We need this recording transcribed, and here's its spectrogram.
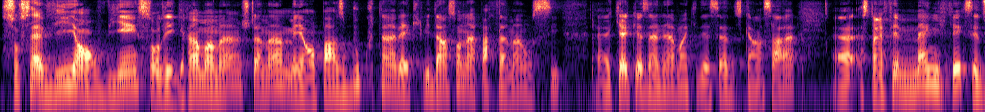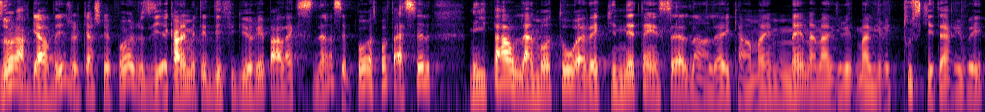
sur sa vie. On revient sur les grands moments, justement, mais on passe beaucoup de temps avec lui dans son appartement aussi, euh, quelques années avant qu'il décède du cancer. Euh, c'est un film magnifique. C'est dur à regarder, je ne le cacherai pas. Je veux dire, il a quand même été défiguré par l'accident. C'est pas, pas facile, mais il parle de la moto avec une étincelle dans l'œil quand même, même malgré, malgré tout ce qui est arrivé.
